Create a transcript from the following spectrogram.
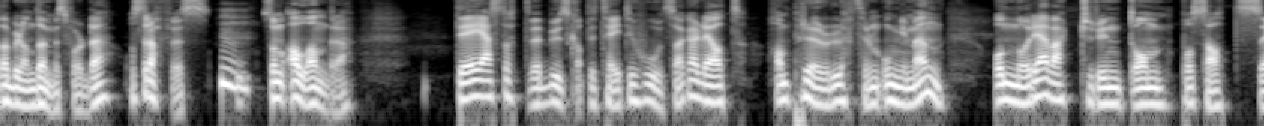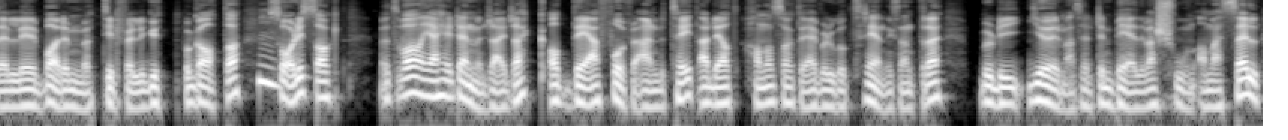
da burde han dømmes for det og straffes. Mm. Som alle andre. Det jeg støtter ved budskapet til Tate i hovedsak, er det at han prøver å løfte frem unge menn. Og når jeg har vært rundt om på Sats eller bare møtt tilfeldige gutter på gata, Mm. så har de sagt Vet du hva, Jeg er helt enig med Jay Jack at det jeg får fra Andrew Tate, er det at han har sagt at jeg burde gå til treningssenteret, burde gjøre meg selv til en bedre versjon av meg selv,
